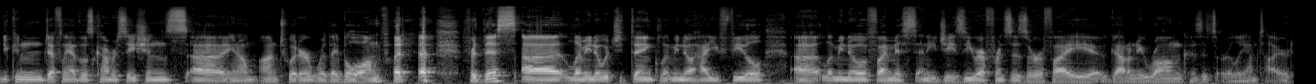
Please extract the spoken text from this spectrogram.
you can definitely have those conversations, uh, you know, on Twitter where they belong. But for this, uh, let me know what you think. Let me know how you feel. Uh, let me know if I missed any Jay Z references or if I got any wrong because it's early. I'm tired.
